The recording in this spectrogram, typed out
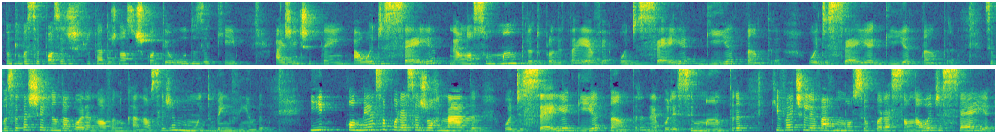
Então, que você possa desfrutar dos nossos conteúdos aqui. A gente tem a Odisseia, né? o nosso mantra do planeta Eva é Odisseia Guia Tantra. Odisseia Guia Tantra. Se você está chegando agora nova no canal, seja muito bem-vinda. E começa por essa jornada Odisseia Guia Tantra, né? Por esse mantra que vai te levar rumo ao seu coração. Na Odisseia,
